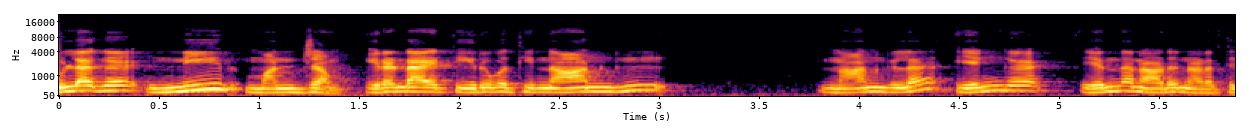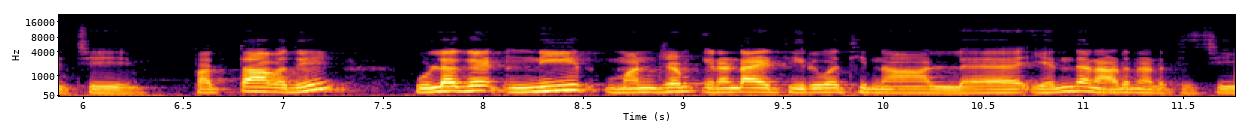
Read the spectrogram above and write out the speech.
உலக நீர் மன்றம். இரண்டாயிரத்தி இருபத்தி நான்கு நான்கில் எங்கே எந்த நாடு நடத்துச்சு? பத்தாவது உலக நீர் மன்றம் இரண்டாயிரத்தி இருபத்தி நாலில் எந்த நாடு நடத்துச்சு?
